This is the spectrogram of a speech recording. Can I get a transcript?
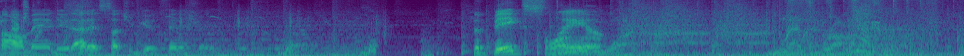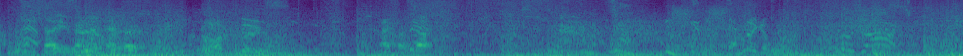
Oh man, dude, that is such a good finisher. The big slam. Let's rock. thought you were gonna attack first. I fucked up. Ultra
